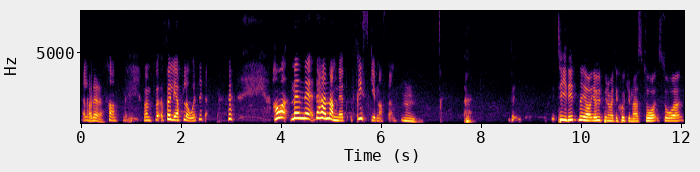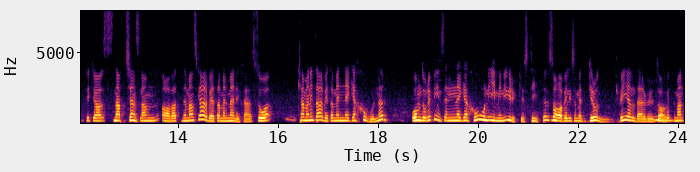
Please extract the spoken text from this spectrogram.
Eller Ja, det är det. Ja. Man följer flowet lite. Ja, men eh, det här namnet, Friskgymnasten. Mm. Tidigt när jag, jag utbildade mig till sjukgymnast så, så fick jag snabbt känslan av att när man ska arbeta med en människa så kan man inte arbeta med negationer. Och om då det finns en negation i min yrkestitel så har vi liksom ett grundfel där överhuvudtaget. Mm. Man,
